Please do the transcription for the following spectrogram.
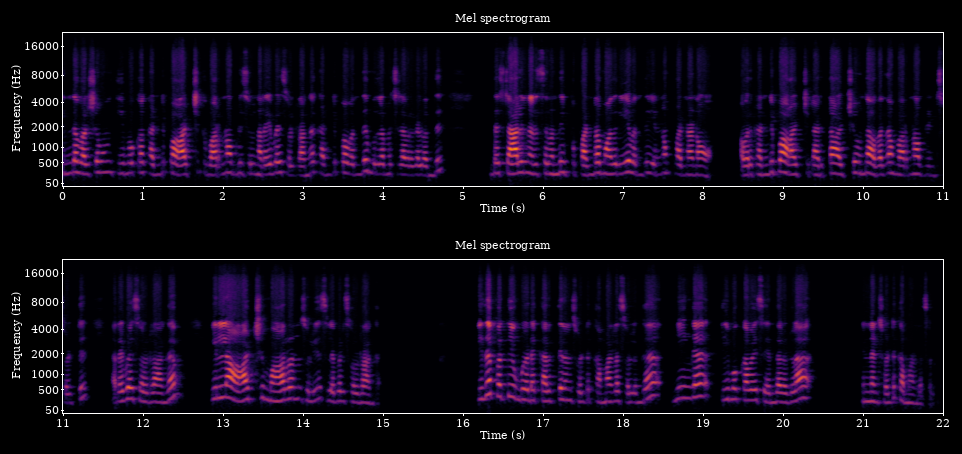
இந்த வருஷமும் திமுக கண்டிப்பா ஆட்சிக்கு வரணும் அப்படின்னு சொல்லி நிறைய பேர் சொல்றாங்க. கண்டிப்பா வந்து முதலமைச்சர் அவர்கள் வந்து இந்த ஸ்டாலின் அரசு வந்து இப்ப பண்ற மாதிரியே வந்து என்ன பண்ணணும். அவர் கண்டிப்பா ஆட்சிக்கு அடுத்த ஆட்சியும் வந்து அவர் தான் வரணும் அப்படின்னு சொல்லிட்டு நிறைய பேர் சொல்றாங்க. இல்ல ஆட்சி மாறணும்னு சொல்லியும் சில பேர் சொல்றாங்க. இதை பத்தி உங்களோட கருத்து என்னன்னு சொல்லிட்டு கமெண்ட்ல சொல்லுங்க. நீங்க திமுகவை சேர்ந்தவர்களா? என்னன்னு சொல்லிட்டு கமெண்ட்ல சொல்லுங்க.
